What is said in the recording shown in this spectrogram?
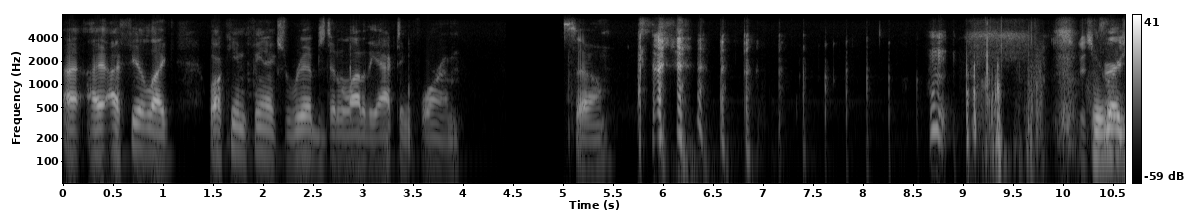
I, I, I feel like Joaquin Phoenix ribs did a lot of the acting for him. So He's like-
